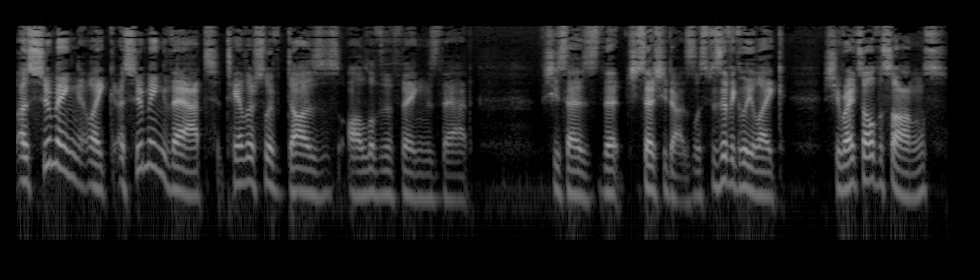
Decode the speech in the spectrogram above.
assuming like assuming that Taylor Swift does all of the things that she says that she says she does. Specifically, like she writes all the songs.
